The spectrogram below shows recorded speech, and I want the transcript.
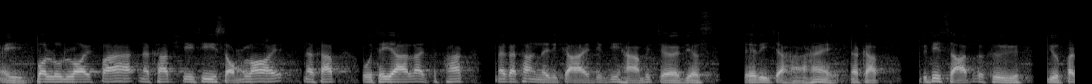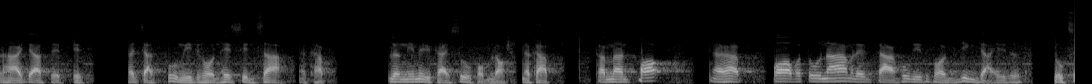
ไอ้บอลลูนลอยฟ้านะครับ GT 200 นะครับ อุทยานราชพักษ์แม้กระทั่งนาฬิกายังที่หาไม่เจอเดี๋ยวเสรีจะหาให้นะครับ อยู่ที่สามก็คือหยุดปัญหายาเสพติดขจัดผู้มีอิทธิพลให้สิ้นซากนะครับ เรื่องนี้ไม่มีใครสู้ผมหรอกนะครับกำนันเปาะนะครับปอประตูน้ำอะไรต่างผู้มีอิทธิพลยิ่งใหญ่ถูกเส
